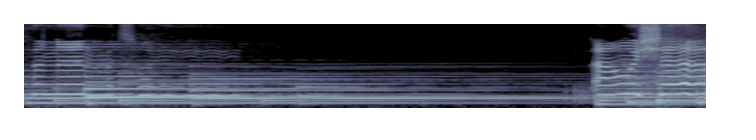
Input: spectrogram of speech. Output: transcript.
nothing in between. Now we share.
